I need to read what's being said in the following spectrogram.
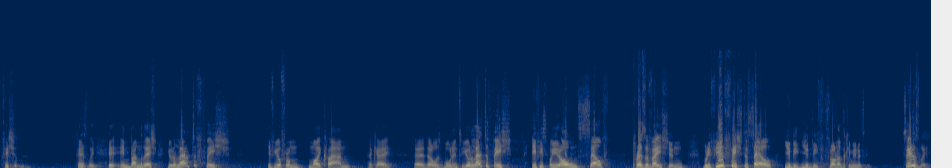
fishermen. Seriously, in Bangladesh, you're allowed to fish if you're from my clan, okay, uh, that I was born into. You're allowed to fish if it's for your own self preservation, but if you fish to sell, you'd be, you'd be thrown out of the community. Seriously.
